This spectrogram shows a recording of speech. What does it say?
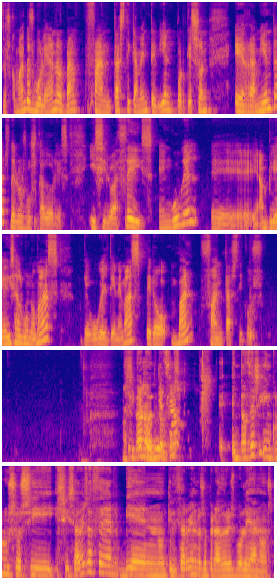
Los comandos booleanos van fantásticamente bien porque son herramientas de los buscadores. Y si lo hacéis en Google, eh, ampliáis alguno más, que Google tiene más, pero van fantásticos. Así Sí, que claro, entonces, eh, entonces incluso si, si sabes hacer bien, utilizar bien los operadores booleanos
